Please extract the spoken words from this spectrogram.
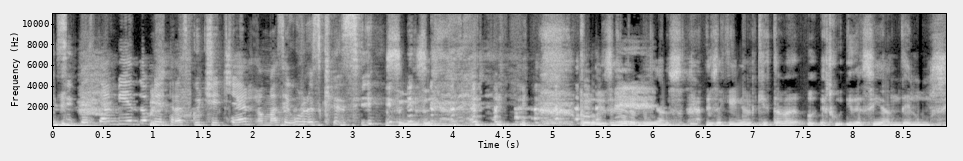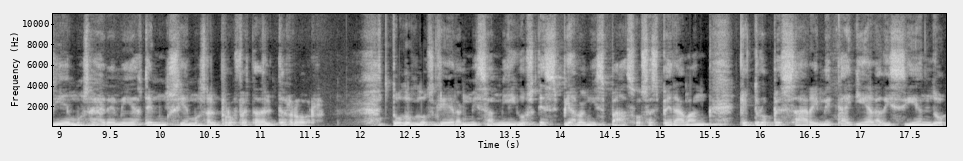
Si te están viendo mientras cuchichean, lo más seguro es que sí. Sí, sí. Pero dice Jeremías, dice que el que estaba, y decían, denunciemos a Jeremías, denunciemos al profeta del terror. Todos los que eran mis amigos espiaban mis pasos, esperaban que tropezara y me cayera diciendo,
